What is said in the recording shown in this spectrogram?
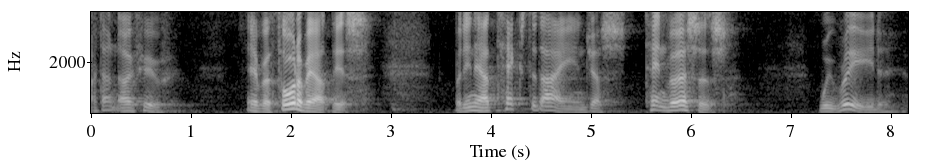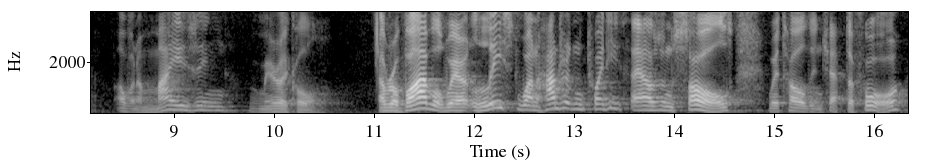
I don't know if you've ever thought about this, but in our text today, in just 10 verses, we read of an amazing miracle a revival where at least 120,000 souls, we're told in chapter 4,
